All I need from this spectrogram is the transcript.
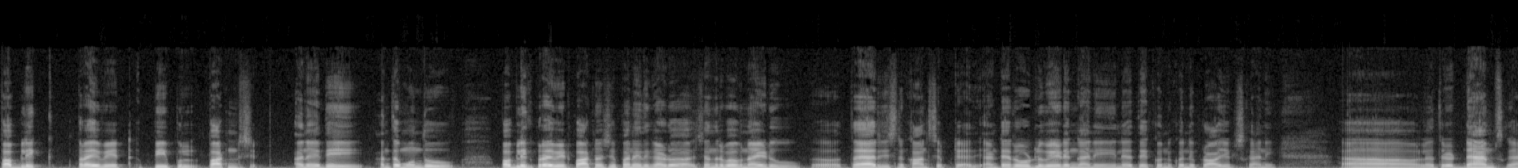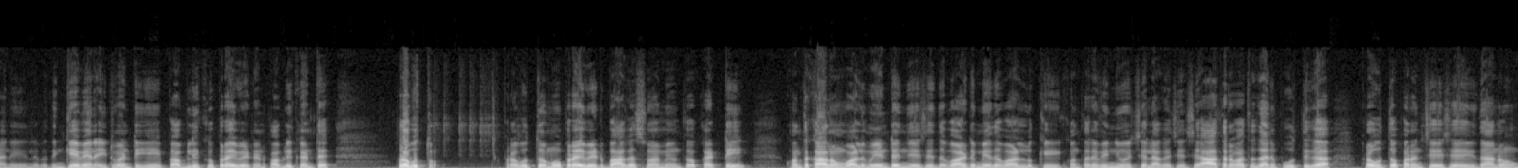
పబ్లిక్ ప్రైవేట్ పీపుల్ పార్ట్నర్షిప్ అనేది అంతకుముందు పబ్లిక్ ప్రైవేట్ పార్ట్నర్షిప్ అనేది కూడా చంద్రబాబు నాయుడు తయారు చేసిన కాన్సెప్టే అది. అంటే రోడ్లు వేయడం కానీ లేకపోతే కొన్ని కొన్ని ప్రాజెక్ట్స్ కానీ లేకపోతే డ్యామ్స్ కానీ లేకపోతే ఇంకేమైనా ఇటువంటివి పబ్లిక్ ప్రైవేట్ అంటే పబ్లిక్ అంటే ప్రభుత్వం. ప్రభుత్వము ప్రైవేట్ భాగస్వామ్యంతో కట్టి కొంతకాలం వాళ్ళు మెయింటైన్ చేసి వాటి మీద వాళ్ళకి కొంత రెవెన్యూ వచ్చేలాగా చేసి ఆ తర్వాత దాన్ని పూర్తిగా ప్రభుత్వ పరం చేసే విధానం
